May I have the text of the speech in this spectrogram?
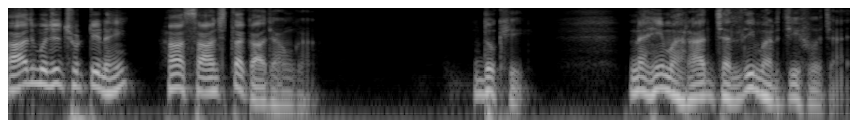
आज मुझे छुट्टी नहीं। हाँ, साँझ तक आ जाऊँगा। दुखी नहीं महाराज, जल्दी मर्ज़ी हो जाए।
